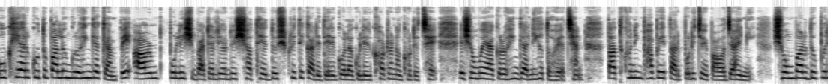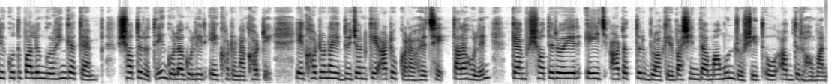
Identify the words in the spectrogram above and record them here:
উখিয়ার কুতুপালং রোহিঙ্গা ক্যাম্পে আর্মড পুলিশ ব্যাটালিয়নের সাথে দুষ্কৃতিকারীদের গোলাগুলির ঘটনা ঘটেছে। এ সময় এক রোহিঙ্গা নিহত হয়েছেন। তাৎক্ষণিকভাবে তার পরিচয় পাওয়া যায়নি। সোমবার দুপুরে কুতুপালং রোহিঙ্গা ক্যাম্প সতেরোতে গোলাগুলির এই ঘটনা ঘটে। এ ঘটনায় দুজনকে আটক করা হয়েছে। তারা হলেন ক্যাম্প সতেরো এর এইচ আটাত্তর ব্লকের বাসিন্দা মামুন রশিদ ও আব্দুর রহমান।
